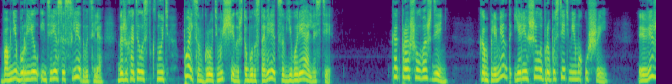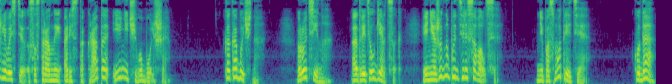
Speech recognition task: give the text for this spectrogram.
Во мне бурлил интерес исследователя, даже хотелось ткнуть пальцем в грудь мужчины, чтобы удостовериться в его реальности — как прошел ваш день?» Комплимент я решила пропустить мимо ушей. Вежливость со стороны аристократа и ничего больше. «Как обычно. Рутина», — ответил герцог и неожиданно поинтересовался. «Не посмотрите?» «Куда?»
